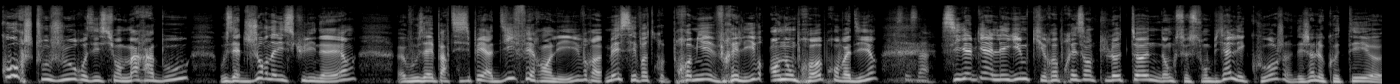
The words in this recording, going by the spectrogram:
Courge toujours aux éditions Marabout. Vous êtes journaliste culinaire, euh, vous avez participé à différents livres, mais c'est votre premier vrai livre, en nom propre, on va dire. C'est ça. S'il y a bien un légume qui représente l'automne, donc ce sont bien les courges. Déjà le côté euh,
